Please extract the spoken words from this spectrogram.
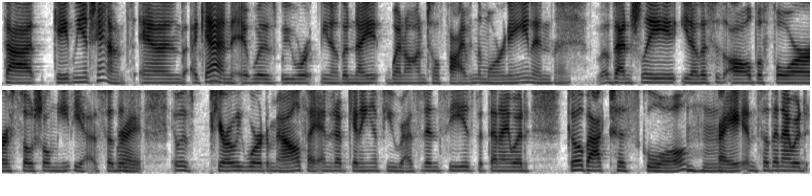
that gave me a chance. And again, it was we were you know the night went on till five in the morning, and eventually you know this is all before social media, so this Right. it was purely word of mouth. I ended up getting a few residencies, but then I would go back to school, Mm-hmm. right? And so then I would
